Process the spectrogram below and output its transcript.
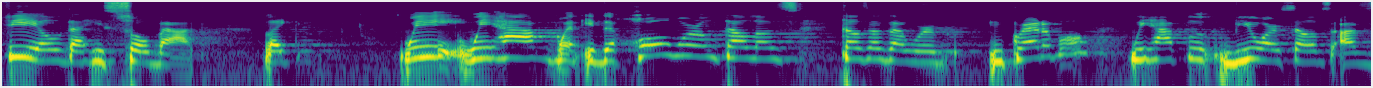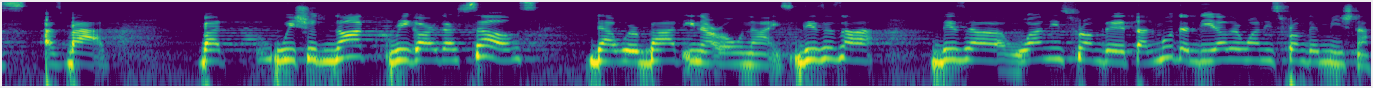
feel that he's so bad. Like we we have when if the whole world tells us tells us that we're incredible, we have to view ourselves as as bad. But we should not regard ourselves that we're bad in our own eyes. This is a this uh, one is from the Talmud and the other one is from the Mishnah.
